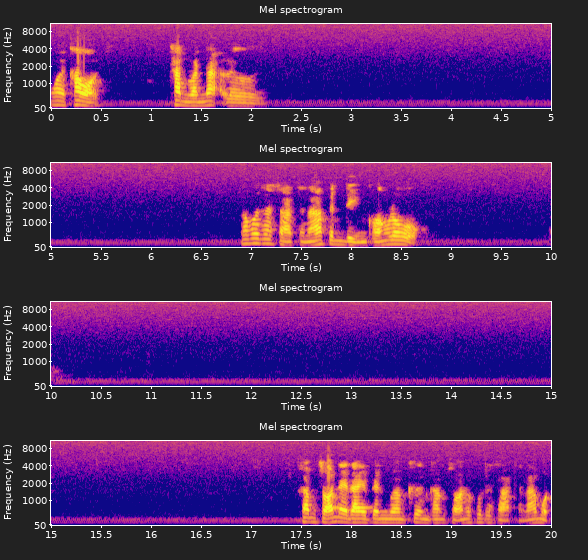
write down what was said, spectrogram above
ไม่เข้าท่านวันณะเลยพระพุทธศาสนาเป็นดิ่งของโลก คำสอนใดๆเป็นเมืองเครื่องคำสอนพระพุทธศาสนาหมด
